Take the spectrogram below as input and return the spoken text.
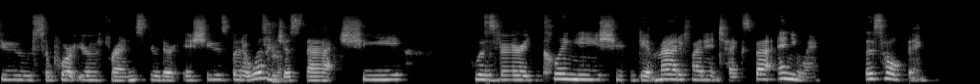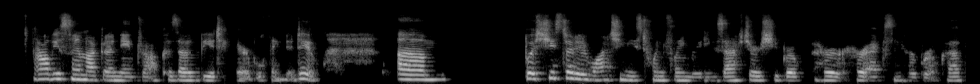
to support your friends through their issues, but it wasn't Sure. just that. She was very clingy. She'd get mad if I didn't text back. Anyway, this whole thing. Obviously, I'm not going to name drop because that would be a terrible thing to do. Um, but she started watching these twin flame readings after she broke her her ex and her broke up,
